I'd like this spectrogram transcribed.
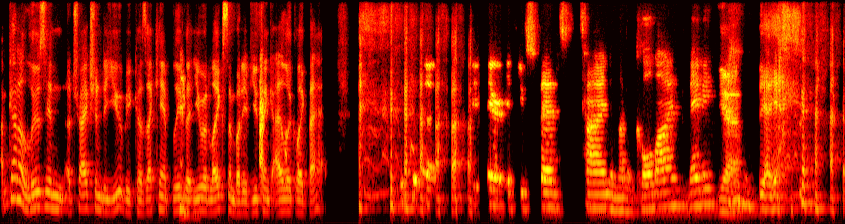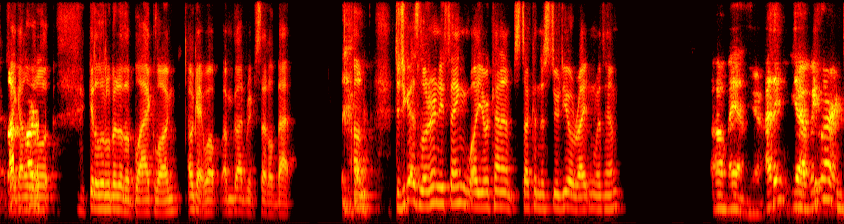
I'm kind of losing attraction to you because I can't believe that you would like somebody if you think I look like that. If if you spent time in like a coal mine, maybe. Yeah. yeah, yeah. I got a little, get a little bit of the black lung. Okay, well, I'm glad we've settled that. Um, did you guys learn anything while you were kind of stuck in the studio writing with him? Oh man. Yeah. I think yeah, we learned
